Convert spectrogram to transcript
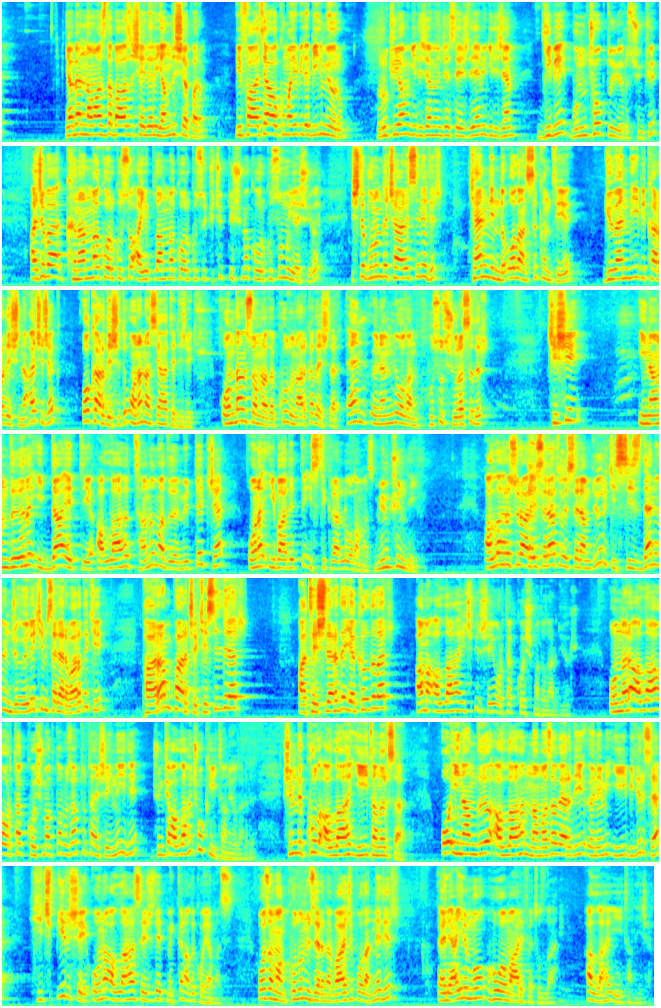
ya ben namazda bazı şeyleri yanlış yaparım. Bir Fatiha okumayı bile bilmiyorum. Rüküya mı gideceğim önce secdeye mi gideceğim gibi bunu çok duyuyoruz çünkü. Acaba kınanma korkusu, ayıplanma korkusu, küçük düşme korkusu mu yaşıyor? İşte bunun da çaresi nedir? Kendinde olan sıkıntıyı güvendiği bir kardeşine açacak. O kardeşi de ona nasihat edecek. Ondan sonra da kulun arkadaşlar en önemli olan husus şurasıdır. Kişi inandığını iddia ettiği Allah'ı tanımadığı müddetçe ona ibadette istikrarlı olamaz. Mümkün değil. Allah Resulü Aleyhisselatü Vesselam diyor ki sizden önce öyle kimseler vardı ki paramparça kesildiler, ateşlerde yakıldılar ama Allah'a hiçbir şeyi ortak koşmadılar diyor. Onları Allah'a ortak koşmaktan uzak tutan şey neydi? Çünkü Allah'ı çok iyi tanıyorlardı. Şimdi kul Allah'ı iyi tanırsa, o inandığı Allah'ın namaza verdiği önemi iyi bilirse hiçbir şey onu Allah'a secde etmekten alıkoyamaz. O zaman kulun üzerine vacip olan nedir? El ilmu huve marifetullah. Allah'ı iyi tanıyacak.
